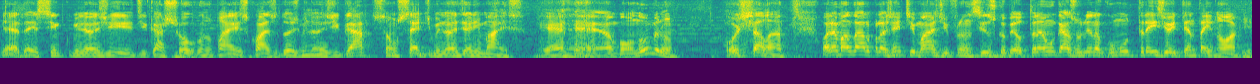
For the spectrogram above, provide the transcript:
É, daí 5 milhões de, de cachorros, mais quase 2 milhões de gatos, são 7 milhões de animais. É, é. um bom número? Oxalá. Olha, mandaram pra gente imagem de Francisco Beltrão, gasolina comum 3,89.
